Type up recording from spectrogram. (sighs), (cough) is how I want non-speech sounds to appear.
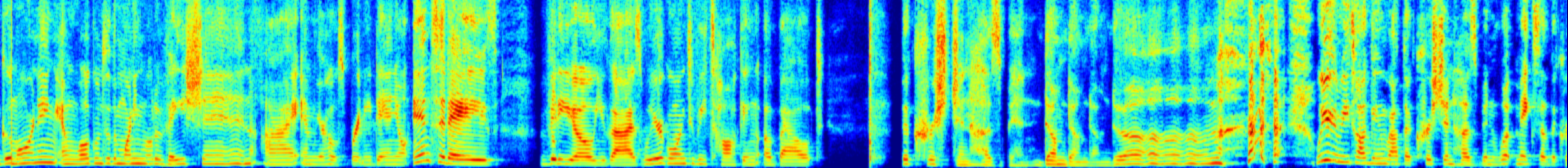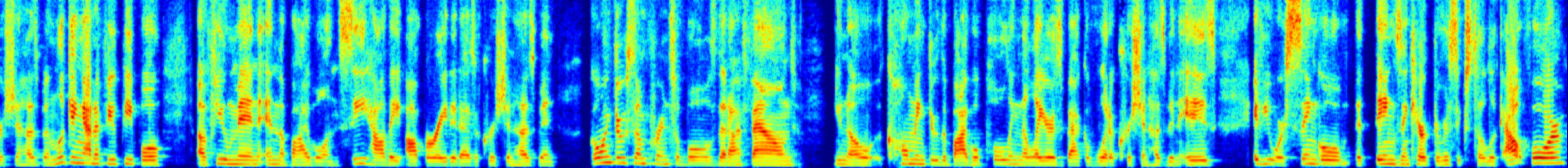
Good morning and welcome to the Morning Motivation. I am your host, Brittany Daniel. In today's video, you guys, we are going to be talking about the Christian husband. Dum, dum, dum, dum. (laughs) We're going to be talking about the Christian husband, what makes of the Christian husband, looking at a few people, a few men in the Bible, and see how they operated as a Christian husband, going through some principles that I found you know, combing through the Bible, pulling the layers back of what a Christian husband is. If you are single, the things and characteristics to look out for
